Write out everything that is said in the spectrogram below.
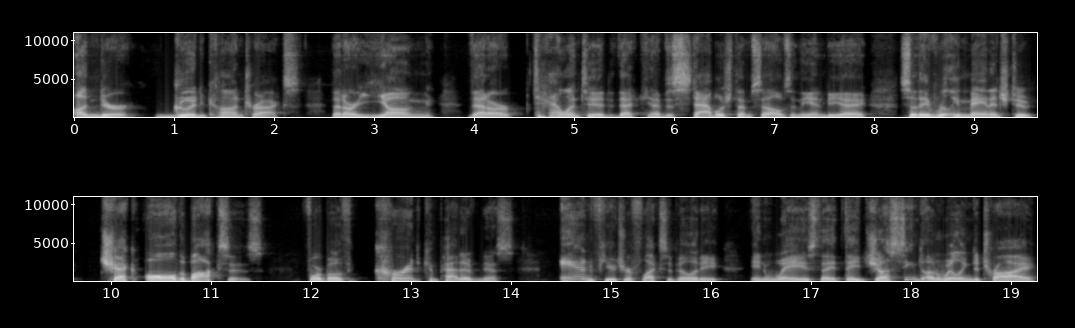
under good contracts that are young that are talented that have established themselves in the NBA. So they've really managed to check all the boxes for both current competitiveness and future flexibility in ways that they just seemed unwilling to try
